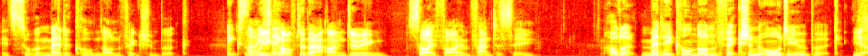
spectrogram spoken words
it's sort of a medical non-fiction book. Exciting. The week after that, I'm doing sci-fi and fantasy. Hold on, medical non-fiction audiobook. Yeah.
